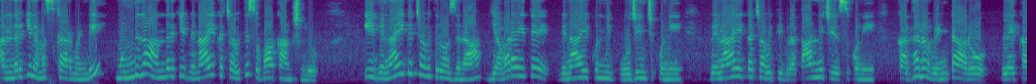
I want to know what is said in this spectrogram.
అందరికీ నమస్కారం అండి ముందుగా అందరికీ వినాయక చవితి శుభాకాంక్షలు. ఈ వినాయక చవితి రోజున ఎవరైతే వినాయకుణ్ణి పూజించుకుని వినాయక చవితి వ్రతాన్ని చేసుకుని కథను వింటారో లేక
